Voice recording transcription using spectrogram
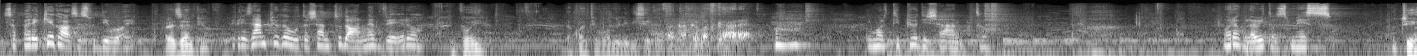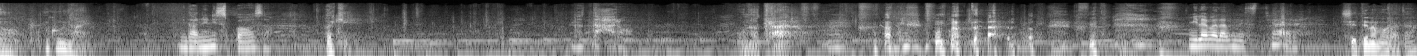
So parecchie cose su di voi. Per esempio? Per esempio che ho avuto cento donne, è vero? E voi? Da quanti uomini vi siete fatti accavalcare? Di molti più di cento. Ora con la vita ho smesso. Oddio, ma come mai? Un danno in sposa. A chi? Notaro. Un notaro. Un notaro. Mi leva dal mestiere. Siete innamorata?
